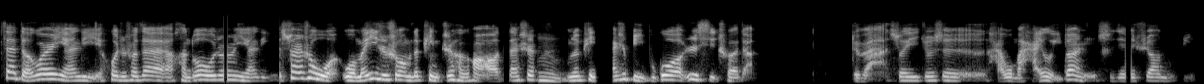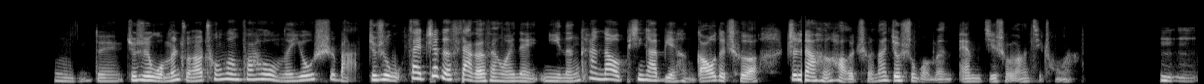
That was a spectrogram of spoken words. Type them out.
在德国人眼里，或者说在很多欧洲人眼里，虽然说我我们一直说我们的品质很好啊，但是我们的品还是比不过日系车的，对吧？所以就是还我们还有一段时间需要努力。嗯，对，就是我们主要充分发挥我们的优势吧。就是在这个价格范围内，你能看到性价比很高的车，质量很好的车，那就是我们 MG 首当其冲了。嗯嗯，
